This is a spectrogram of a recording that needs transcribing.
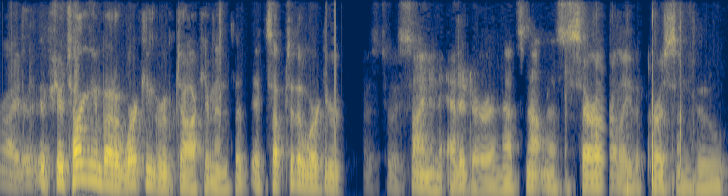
Right. If you're talking about a working group document, it's up to the working group to assign an editor, and that's not necessarily the person who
